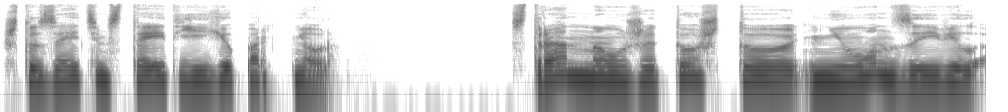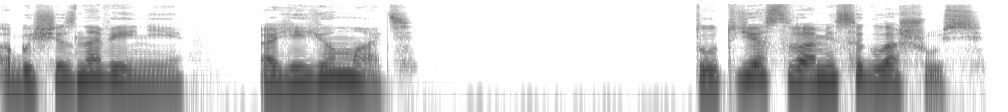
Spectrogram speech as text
что за этим стоит ее партнер. Странно уже то, что не он заявил об исчезновении, а ее мать. Тут я с вами соглашусь.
